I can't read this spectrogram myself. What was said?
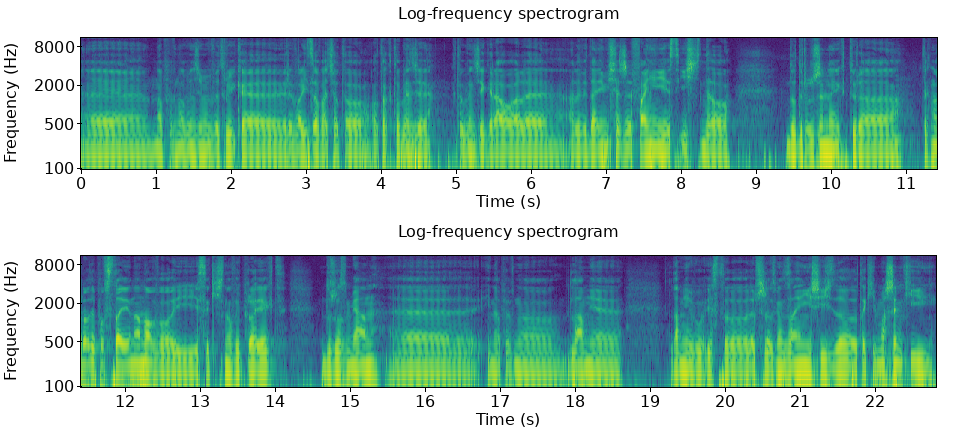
E, na pewno będziemy we trójkę rywalizować o to, o to kto, będzie, kto będzie grał, ale, ale wydaje mi się, że fajnie jest iść do, do drużyny, która tak naprawdę powstaje na nowo i jest jakiś nowy projekt, dużo zmian e, i na pewno dla mnie, dla mnie jest to lepsze rozwiązanie niż iść do takiej maszynki,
